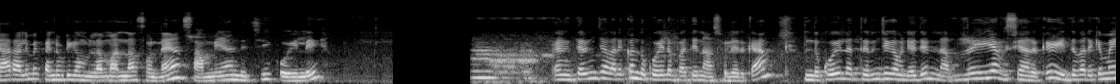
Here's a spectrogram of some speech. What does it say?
யாராலையுமே கண்டுபிடிக்க முடியலமான்னு தான் சொன்னேன். செம்மையாக இருந்துச்சு கோயில். எனக்கு தெரிஞ்ச வரைக்கும் இந்த கோயிலை பற்றி நான் சொல்லியிருக்கேன். இந்த கோயிலை தெரிஞ்சுக்க வேண்டியது நிறைய விஷயம் இருக்குது இது வரைக்குமே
